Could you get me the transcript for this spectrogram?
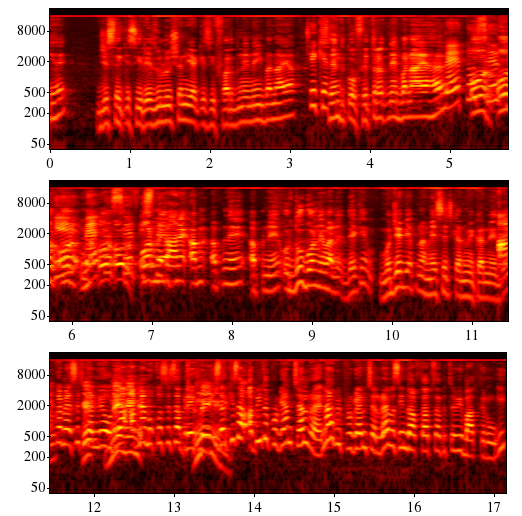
है। जिसे किसी रेजोल्यूशन या किसी फर्द ने नहीं बनाया सिंध को फितरत ने बनाया है। मैं तो सिर्फ़ ये- मैं तो और, और, सिर्फ़ और मैं अपने अपने अपने उर्दू बोलने वाले देखें मुझे भी अपना मैसेज करने करने दें आपका मैसेज कन्वे हो गया। नहीं, अब मैं नहीं। मुख्तर ब्रेक नहीं, सर की साहब अभी तो प्रोग्राम चल रहा है ना? अभी प्रोग्राम चल रहा है। वसीम आफ्ताब साहब से भी बात करूँगी।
